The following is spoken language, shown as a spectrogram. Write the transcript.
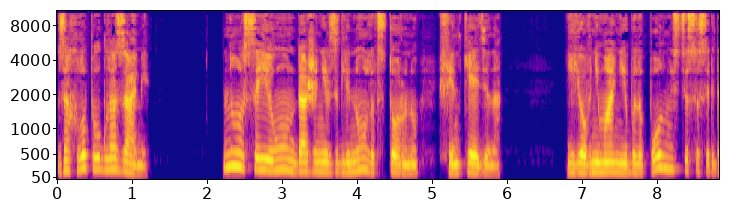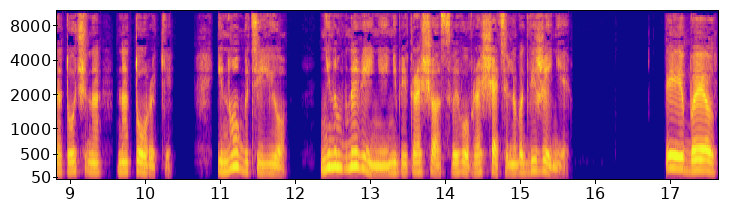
захлопал глазами. Но Саиун даже не взглянула в сторону Финкедина. Ее внимание было полностью сосредоточено на Тороке, и ноготь ее ни на мгновение не прекращал своего вращательного движения. «Ты был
